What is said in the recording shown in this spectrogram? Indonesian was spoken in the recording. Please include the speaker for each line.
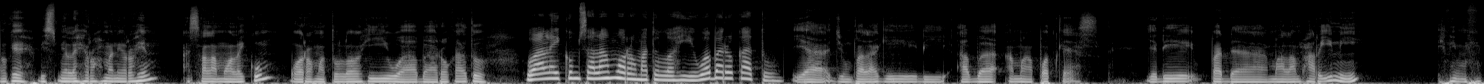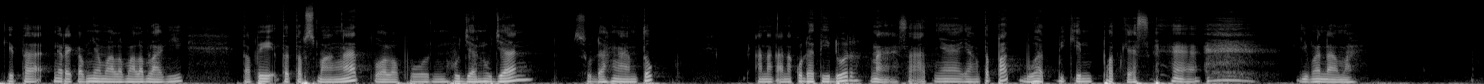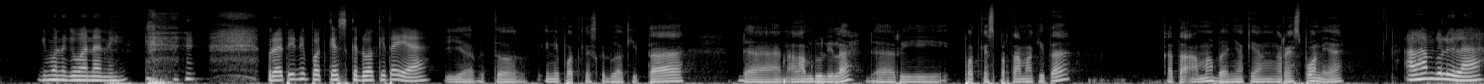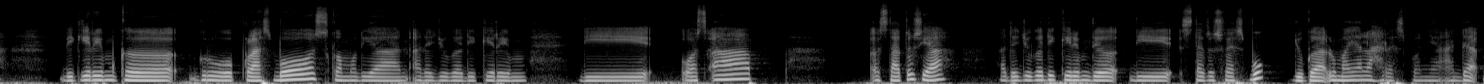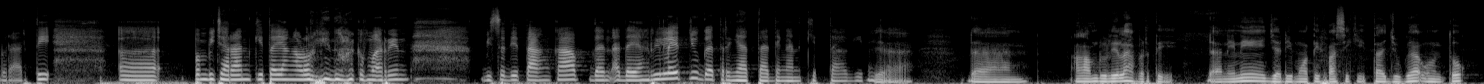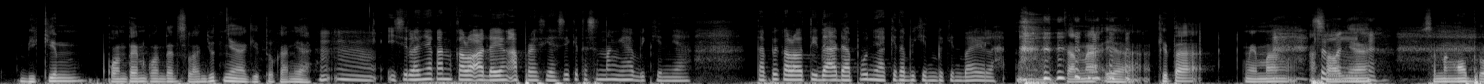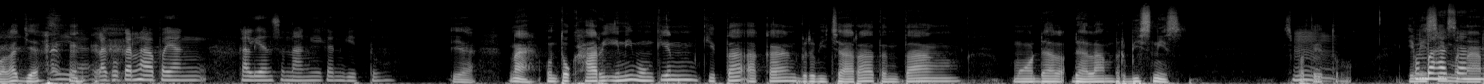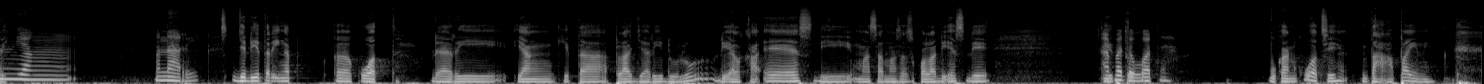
Speaker 1: Oke, bismillahirrahmanirrahim. Assalamualaikum warahmatullahi wabarakatuh.
Speaker 2: Waalaikumsalam warahmatullahi wabarakatuh.
Speaker 1: Ya, jumpa lagi di Aba Ama Podcast. Jadi pada malam hari ini, ini kita ngerekamnya malam-malam lagi, tapi tetap semangat walaupun hujan-hujan, sudah ngantuk, anak-anak udah tidur. Nah, saatnya yang tepat buat bikin podcast. Gimana, mah?
Speaker 2: Gimana gimana nih? Berarti ini podcast kedua kita ya?
Speaker 1: Iya betul. Ini podcast kedua kita dan alhamdulillah dari podcast pertama kita kata Amah banyak yang respon ya.
Speaker 2: Alhamdulillah dikirim ke grup kelas bos, kemudian ada juga dikirim di WhatsApp eh, status ya. Ada juga dikirim di, di status Facebook juga lumayan lah responnya ada berarti uh, pembicaraan kita yang ngalor ngidul kemarin bisa ditangkap dan ada yang relate juga ternyata dengan kita gitu.
Speaker 1: Ya. Dan alhamdulillah berarti dan ini jadi motivasi kita juga untuk bikin konten-konten selanjutnya gitu kan ya.
Speaker 2: Mm-mm. Istilahnya kan kalau ada yang apresiasi kita senang ya bikinnya. Tapi kalau tidak ada pun ya kita bikin-bikin baik lah.
Speaker 1: Karena ya kita memang asalnya seneng ngobrol aja.
Speaker 2: iya, lakukanlah apa yang kalian senangi kan gitu.
Speaker 1: Iya. Nah, untuk hari ini mungkin kita akan berbicara tentang modal dalam berbisnis. Seperti hmm. itu.
Speaker 2: Ini Pembahasan sih menarik. yang menarik.
Speaker 1: Jadi teringat uh, quote dari yang kita pelajari dulu di LKS di masa-masa sekolah di SD.
Speaker 2: Apa itu, tuh quote-nya?
Speaker 1: Bukan kuat sih entah apa ini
